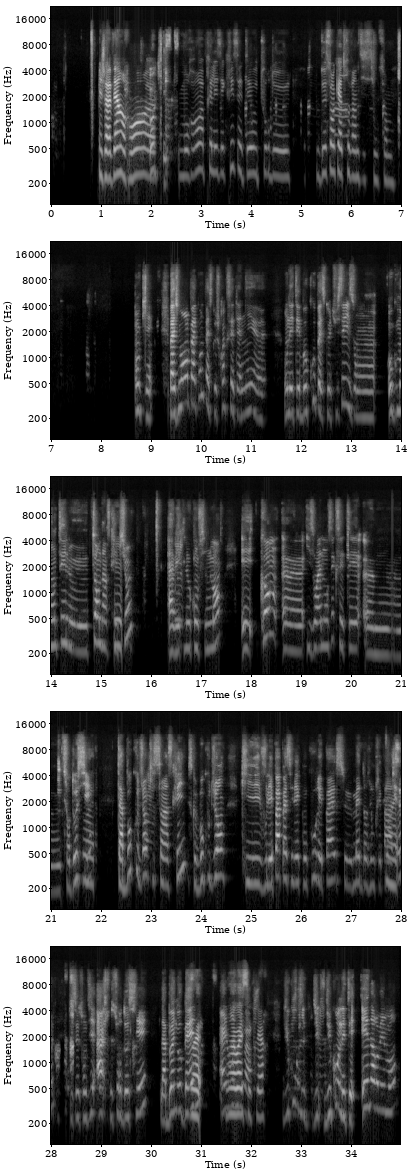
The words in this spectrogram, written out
J'avais un rang. Euh, mon rang après les écrits, c'était autour de 290, il me semble. Ok. Bah, je me rends pas compte parce que je crois que cette année, on était beaucoup parce que tu sais, ils ont augmenté le temps d'inscription mm. avec le confinement. Et quand ils ont annoncé que c'était sur dossier, tu as beaucoup de gens qui se sont inscrits, parce que beaucoup de gens qui ne voulaient pas passer les concours et pas se mettre dans une préparation, ils se sont dit Ah, c'est sur dossier, la bonne aubaine. Ouais, ouais, c'est clair. Du coup, on, du, coup, on était énormément.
